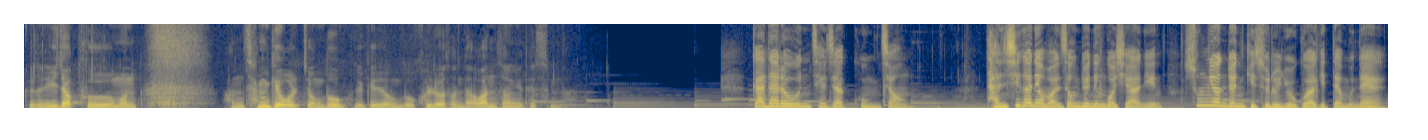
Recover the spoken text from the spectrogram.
그래서 이 작품은 한 3개월 정도 이렇게 정도 걸려서 이제 완성이 됐습니다. 까다로운 제작 공정. 단시간에 완성되는 것이 아닌 숙련된 기술을 요구하기 때문에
